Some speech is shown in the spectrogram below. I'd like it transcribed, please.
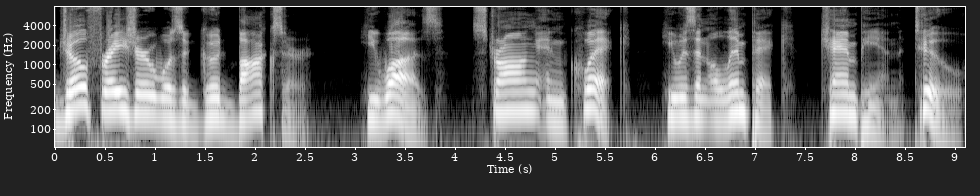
Joe Frazier was a good boxer. He was strong and quick. He was an Olympic champion, too.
